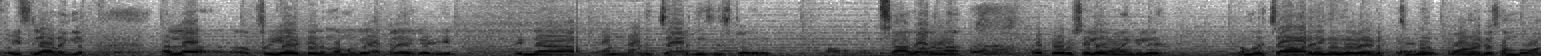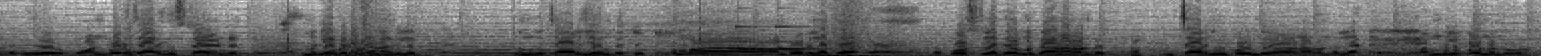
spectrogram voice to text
സ്പേസിലാണെങ്കിലും നല്ല ഫ്രീ ആയിട്ട് ഇരുന്ന് നമുക്ക് യാത്ര ചെയ്യാൻ കഴിയും. പിന്നെ ഓൺബോർഡ് ചാർജിങ് സിസ്റ്റം വരും സാധാരണ ഓട്ടോറിക്ഷയിലാണെങ്കിൽ നമ്മൾ ചാർജിങ് എടുത്തിട്ട് പോകുന്ന ഒരു സംഭവമുണ്ട്. ഇത് ഓൺബോർഡ് ചാർജിങ് സിസ്റ്റം ആയതുകൊണ്ട് നമുക്ക് എവിടെ വേണമെങ്കിലും നമുക്ക് ചാർജ് ചെയ്യാൻ പറ്റും. ഇപ്പം ഓൺ റോഡിലൊക്കെ പോസ്റ്റിലൊക്കെ നമുക്ക് കാണാറുണ്ട്. ചാർജിങ് പോയിന്റ് കാണാറുണ്ട് അല്ലേ? പമ്പിൽ ഇപ്പോൾ ഉണ്ടെന്ന് തോന്നുന്നു.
